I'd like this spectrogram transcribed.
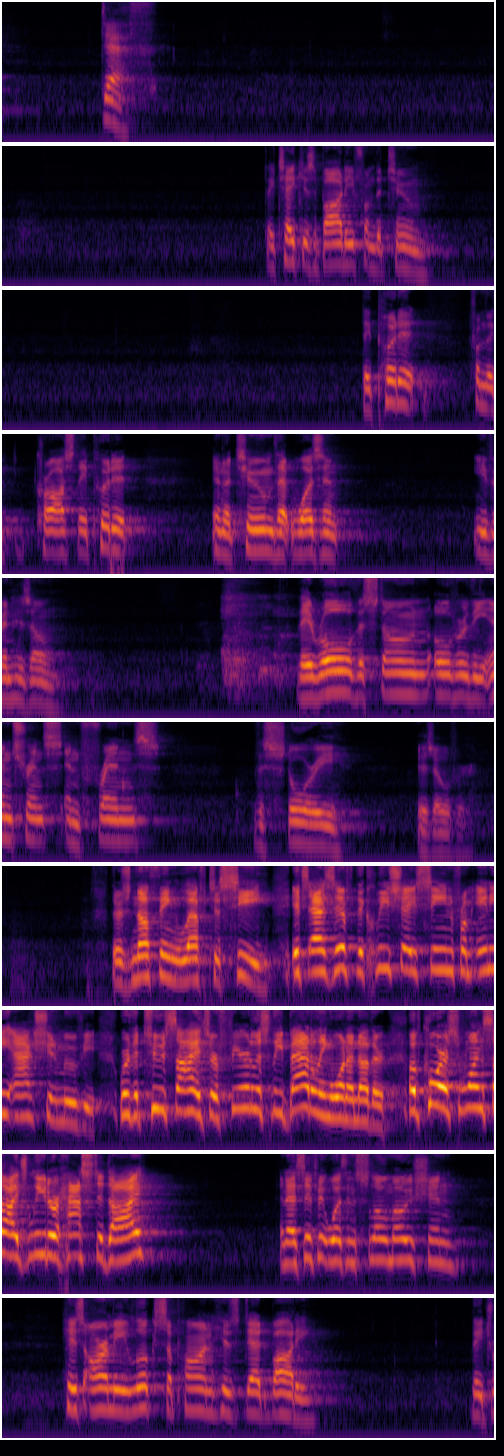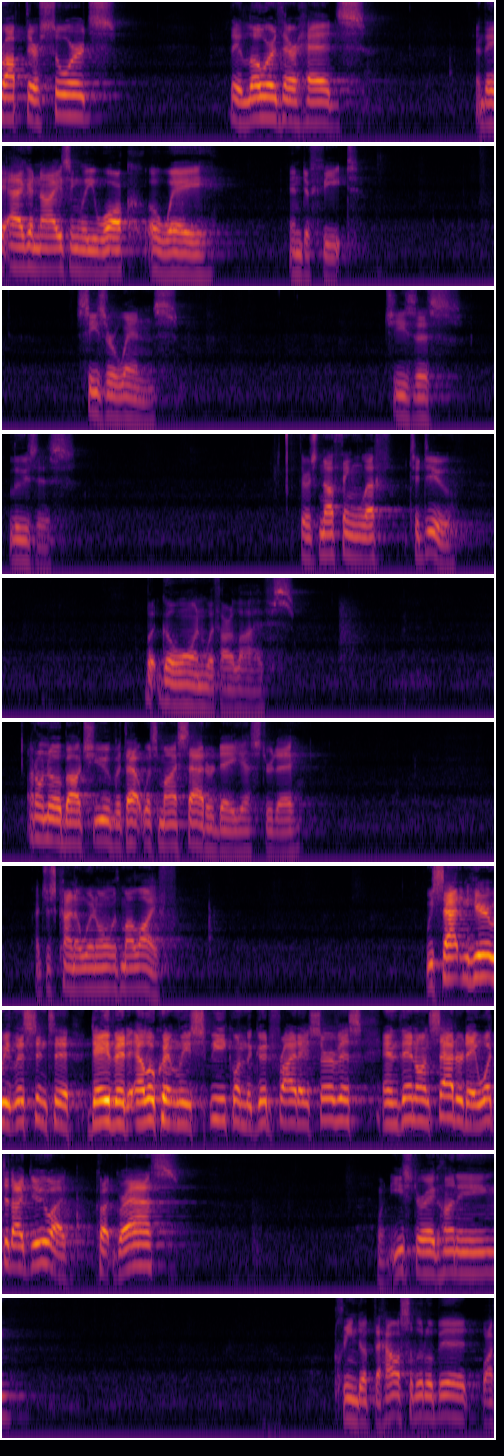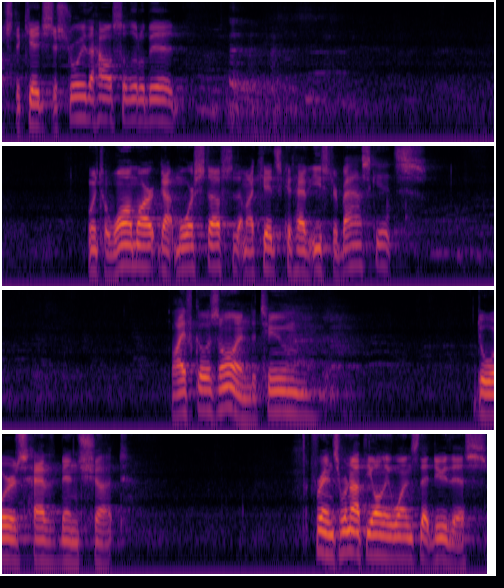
death. They take his body from the tomb. They put it from the cross, they put it in a tomb that wasn't even his own. They roll the stone over the entrance, and friends, the story is over. There's nothing left to see. It's as if the cliche scene from any action movie where the two sides are fearlessly battling one another. Of course, one side's leader has to die. And as if it was in slow motion, his army looks upon his dead body. They drop their swords, they lower their heads, and they agonizingly walk away in defeat. Caesar wins. Jesus loses. There's nothing left to do but go on with our lives. I don't know about you, but that was my Saturday yesterday. I just kind of went on with my life. We sat in here, we listened to David eloquently speak on the Good Friday service, and then on Saturday, what did I do? I cut grass, went Easter egg hunting, cleaned up the house a little bit, watched the kids destroy the house a little bit. Went to Walmart, got more stuff so that my kids could have Easter baskets. Life goes on. The tomb doors have been shut. Friends, we're not the only ones that do this.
